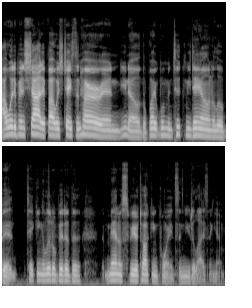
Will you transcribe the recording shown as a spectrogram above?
I would have been shot if I was chasing her, and, you know, the white woman took me down a little bit, taking a little bit of the manosphere talking points and utilizing him.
